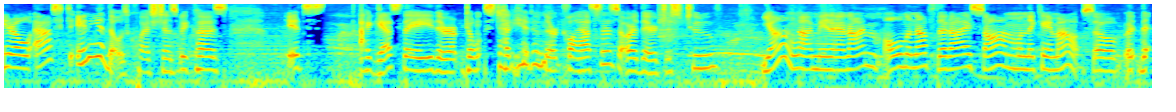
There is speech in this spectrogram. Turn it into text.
you know asked any of those questions because it's I guess they either don't study it in their classes or they're just too young. I mean, and I'm old enough that I saw them when they came out, so th-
